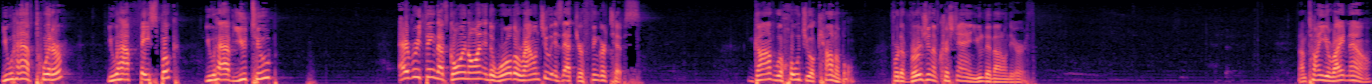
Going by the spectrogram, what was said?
You have Twitter, you have Facebook, you have YouTube. Everything that's going on in the world around you is at your fingertips. God will hold you accountable for the version of Christianity you live out on the earth. I'm telling you right now,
